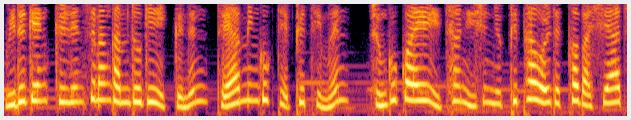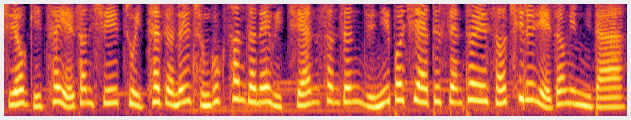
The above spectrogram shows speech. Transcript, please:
위르겐 클린스만 감독이 이끄는 대한민국 대표팀은 중국과의 2026 피파 월드컵 아시아 지역 2차 예선 시 조 2차전을 중국 선전에 위치한 선전 유니버시아드 센터에서 치를 예정입니다.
